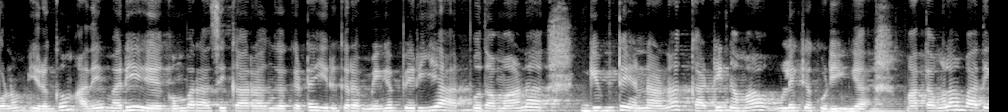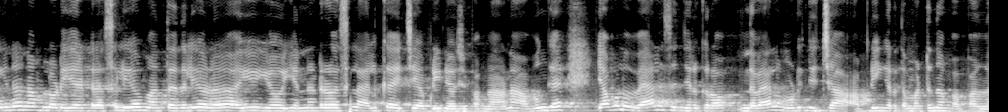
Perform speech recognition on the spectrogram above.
குணம் இருக்கும். அதே மாதிரி கும்பராசிக்காரங்க கிட்ட இருக்கிற மிகப்பெரிய அற்புதமான கிஃப்ட்டு என்னன்னா கடினமாக உழைக்கக்கூடியங்க. மற்றவங்களாம் பார்த்திங்கன்னா நம்மளுடைய ட்ரெஸ்லையோ மற்றதுலையோ ஐயோ என்ன ட்ரெஸ்ஸில் அழுக்காயிடுச்சு அப்படின்னு யோசிப்பாங்க. ஆனால் அவங்க எவ்வளோ வேலை செஞ்சுருக்குறோம் இந்த வேலை முடிஞ்சிச்சா அப்படிங்கிறத மட்டும்தான் பார்ப்பாங்க.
